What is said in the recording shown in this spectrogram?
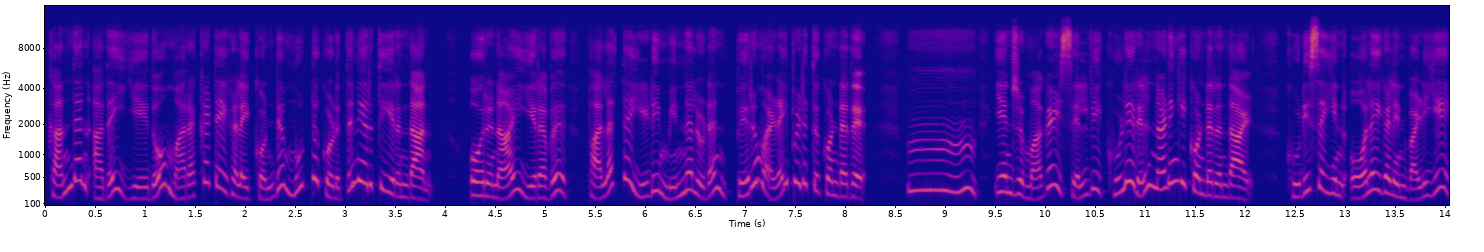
கந்தன் அதை ஏதோ மரக்கட்டைகளைக் கொண்டு முட்டு கொடுத்து நிறுத்தியிருந்தான். ஒரு நாள் இரவு பலத்த இடி மின்னலுடன் பெருமழை பிடித்துக் கொண்டது. உம் என்று மகள் செல்வி குளிரில் நடுங்கிக் கொண்டிருந்தாள். குடிசையின் ஓலைகளின் வழியே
